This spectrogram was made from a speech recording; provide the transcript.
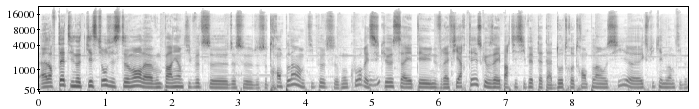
Alors peut-être une autre question justement, là vous me parliez un petit peu de ce, de ce, de ce tremplin, un petit peu de ce concours. Est-ce Oui. que ça a été une vraie fierté? Est-ce que vous avez participé peut-être à d'autres tremplins aussi? Euh, Expliquez-nous un petit peu.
